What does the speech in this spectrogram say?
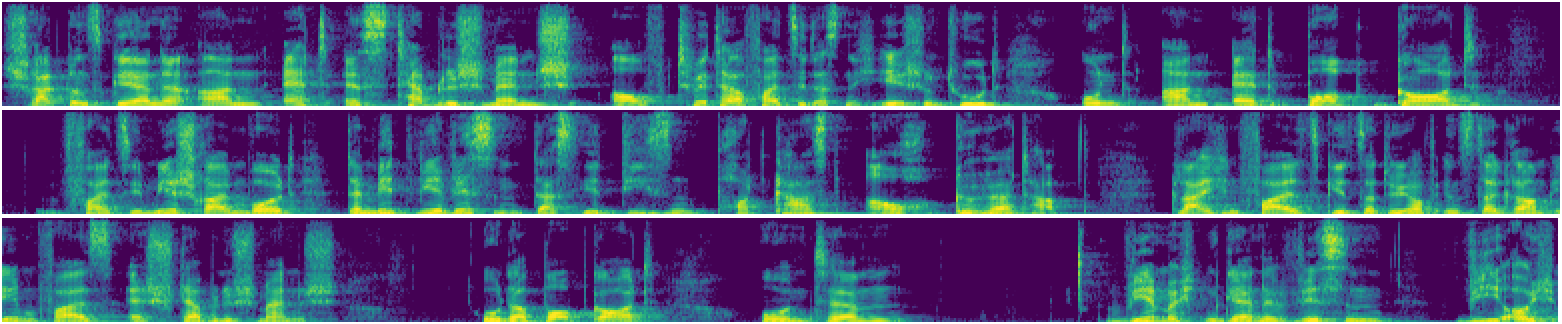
Schreibt uns gerne an establishmensch auf Twitter, falls ihr das nicht eh schon tut, und an bobgod, falls ihr mir schreiben wollt, damit wir wissen, dass ihr diesen Podcast auch gehört habt. Gleichenfalls geht es natürlich auf Instagram, ebenfalls establishmensch oder bobgod. Und ähm, wir möchten gerne wissen, wie euch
